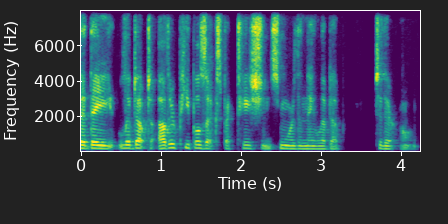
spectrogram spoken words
that they lived up to other people's expectations more than they lived up to their own.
